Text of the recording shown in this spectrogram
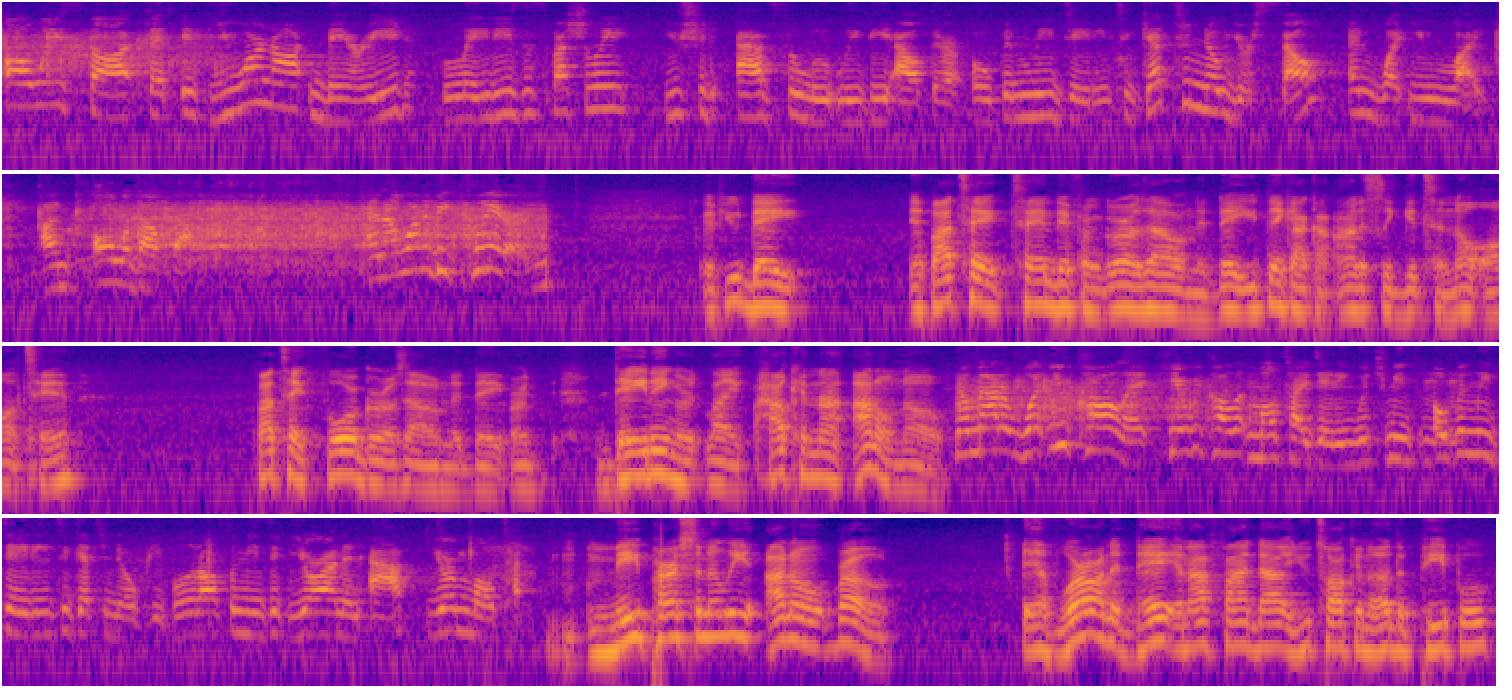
Always thought that if you are not married, ladies especially, you should absolutely be out there openly dating to get to know yourself and what you like. I'm all about that. And I want to be clear. If you date, if I take ten different girls out on a date, you think I can honestly get to know all ten? If I take four girls out on a date or dating or like, how can I? I don't know. No matter what you call it, here we call it multi-dating, which means mm-hmm. openly dating to get to know people. It also means if you're on an app, you're multi. Me personally, I don't, bro. If we're on a date and I find out you talking to other people,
